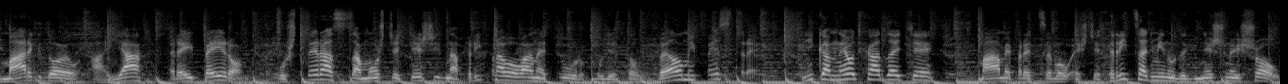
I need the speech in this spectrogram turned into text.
Mark Doyle a ja, Ray Peyron. Už teraz sa môžete tešiť na pripravované túr, bude to veľmi pestré. Nikam neodchádzajte, máme pred sebou ešte 30 minút dnešnej show.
